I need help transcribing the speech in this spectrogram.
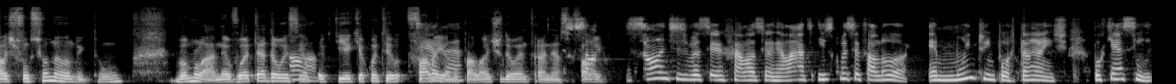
elas funcionando. Então, vamos lá, né? Eu vou até dar o um exemplo oh, aqui que aconteceu. Fala aí, Ana Paula, antes de eu entrar nessa. Fala só, aí. Só antes de você falar o seu relato, isso que você falou é muito importante, porque assim,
